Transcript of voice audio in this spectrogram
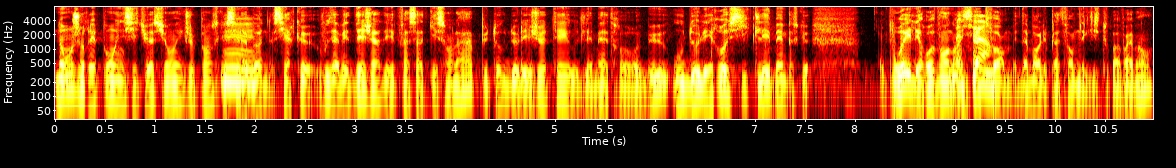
Non, je réponds à une situation et que je pense que c'est la Mhm. bonne. C'est-à-dire que vous avez déjà des façades qui sont là, plutôt que de les jeter ou de les mettre au rebut, ou de les recycler même, parce que on pourrait les revendre Bien à une sûr. plateforme, mais d'abord les plateformes n'existent pas vraiment.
